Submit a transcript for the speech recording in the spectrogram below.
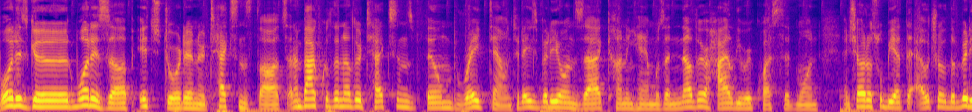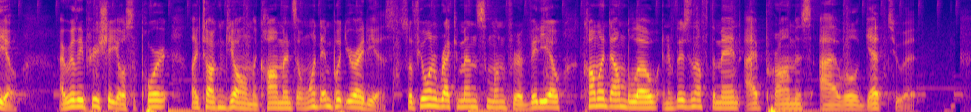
What is good? What is up? It's Jordan or Texans Thoughts, and I'm back with another Texans film breakdown. Today's video on Zach Cunningham was another highly requested one, and shoutouts will be at the outro of the video. I really appreciate y'all's support, like talking to y'all in the comments, and want to input your ideas. So if you want to recommend someone for a video, comment down below, and if there's enough demand, I promise I will get to it.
